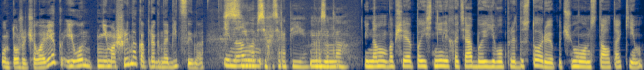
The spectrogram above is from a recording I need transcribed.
он тоже человек, и он не машина, которая гнобит сына. И Сила нам- психотерапии, красота. И нам вообще пояснили хотя бы его предысторию, почему он стал таким.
